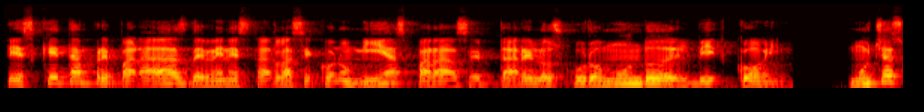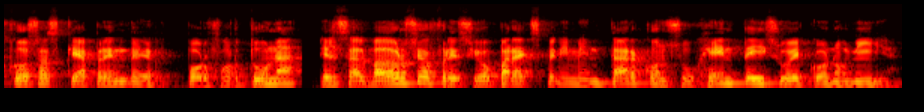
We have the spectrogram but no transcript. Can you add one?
es qué tan preparadas deben estar las economías para aceptar el oscuro mundo del Bitcoin. Muchas cosas que aprender. Por fortuna, El Salvador se ofreció para experimentar con su gente y su economía.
